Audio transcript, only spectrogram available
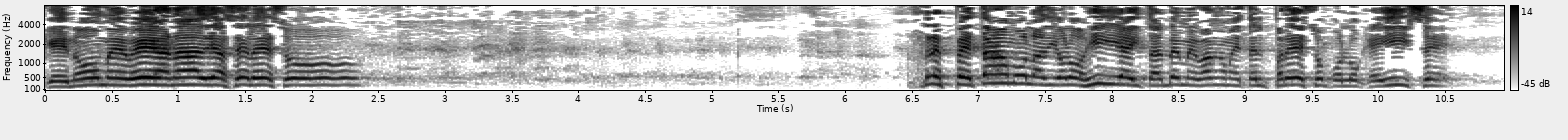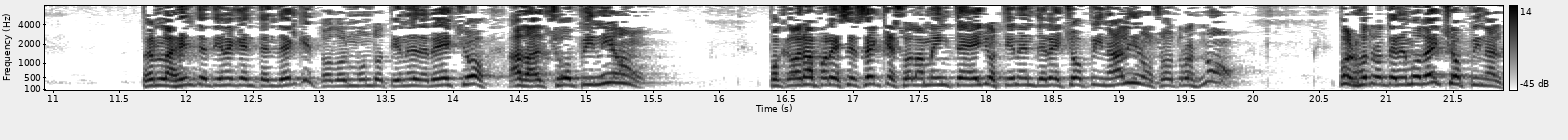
Que no me vea nadie hacer eso. Respetamos la ideología y tal vez me van a meter preso por lo que hice. Pero la gente tiene que entender que todo el mundo tiene derecho a dar su opinión. Porque ahora parece ser que solamente ellos tienen derecho a opinar y nosotros no. Pues nosotros tenemos derecho a opinar.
